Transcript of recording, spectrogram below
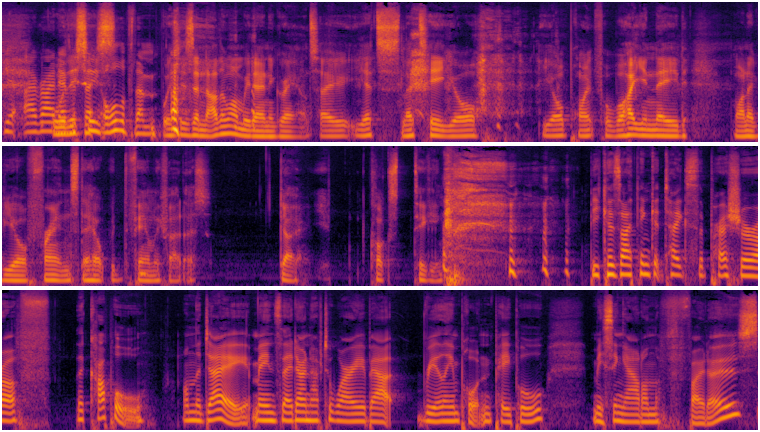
Yeah, I write Well, this everything, is- all of them. Which is another one we don't agree on. So, let's, let's hear your, your point for why you need one of your friends to help with the family photos. Go. Your clock's ticking. because I think it takes the pressure off the couple on the day. It means they don't have to worry about really important people missing out on the photos.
